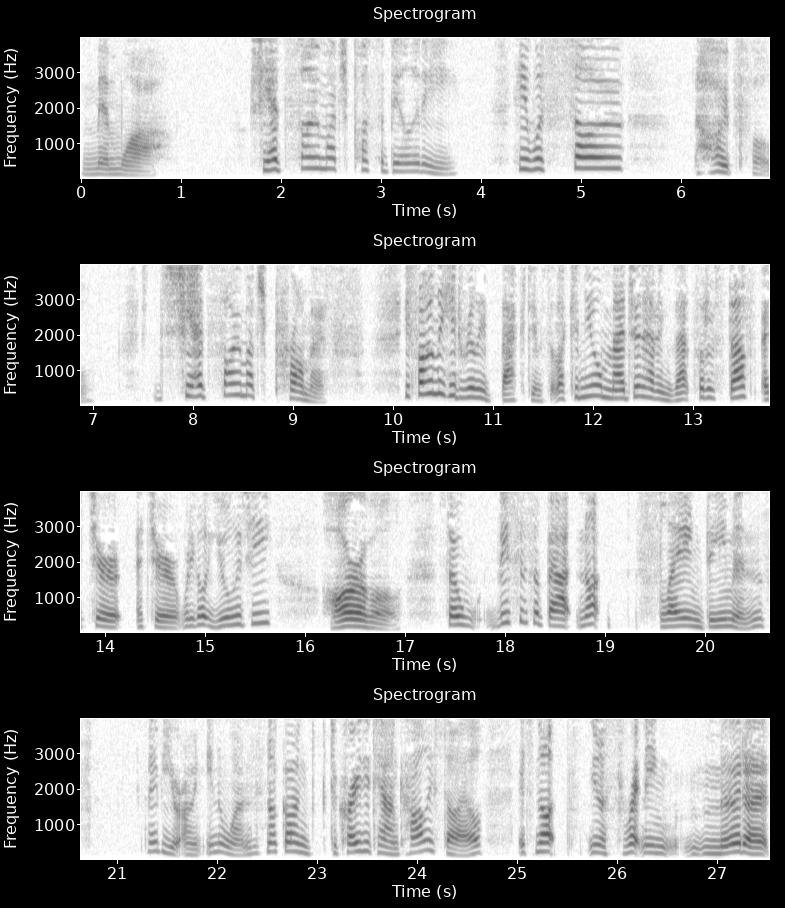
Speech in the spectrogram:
memoir. She had so much possibility. He was so hopeful. She had so much promise. If only he'd really backed himself. Like, can you imagine having that sort of stuff at your at your what do you call it eulogy? horrible. So this is about not slaying demons, maybe your own inner ones. It's not going to crazy town Kali style. It's not you know threatening murder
